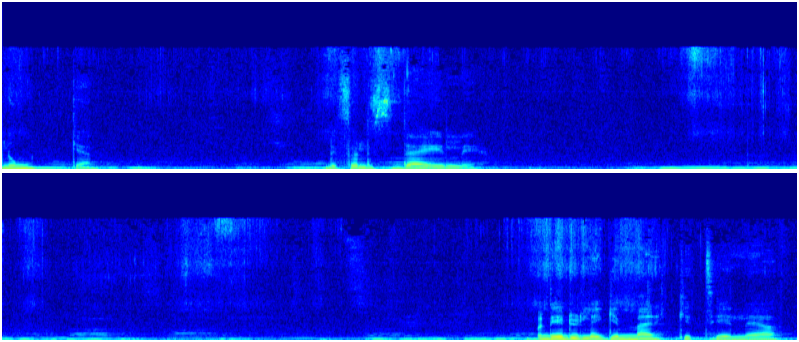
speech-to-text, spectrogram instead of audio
lunken. Det føles deilig. Og det du legger merke til, er at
